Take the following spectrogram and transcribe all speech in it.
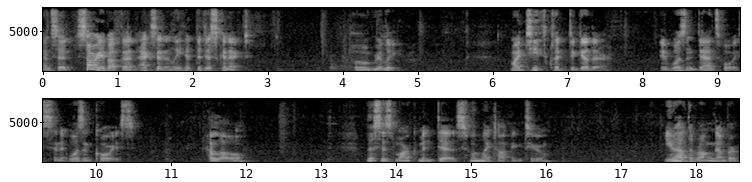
and said, Sorry about that, accidentally hit the disconnect. Oh, really? My teeth clicked together. It wasn't Dad's voice, and it wasn't Corey's. Hello? This is Mark Mendez. Who am I talking to? You have the wrong number,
